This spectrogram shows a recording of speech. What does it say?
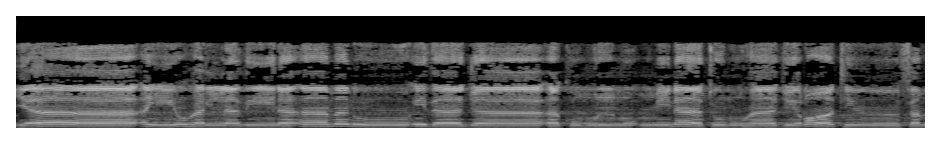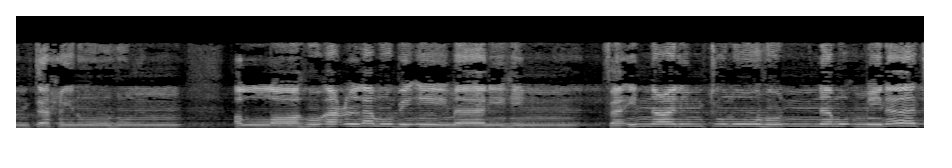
يا أيها الذين آمنوا إذا جاءكم المؤمنات مهاجرات فامتحنوهن الله أعلم بايمانهن فإن علمتموهن مؤمنات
